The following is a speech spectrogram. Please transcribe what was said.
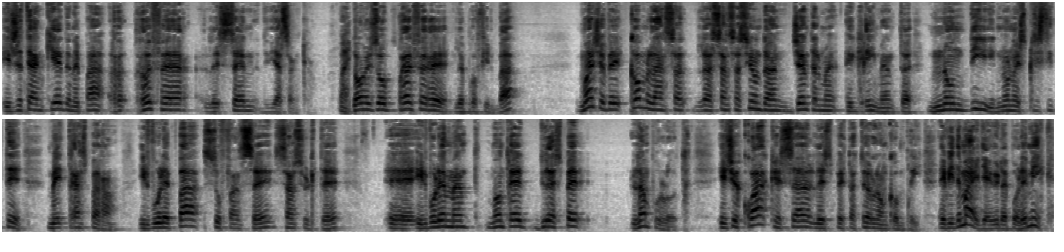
ils étaient inquiets de ne pas refaire les scènes d'il y a cinq ans. Donc, ils ont préféré le profil bas moi, j'avais comme la, sensation d'un gentleman agreement non dit, non explicité, mais transparent. Il ne voulait pas s'offenser, s'insulter. Il voulait montrer du respect l'un pour l'autre. Et je crois que ça, les spectateurs l'ont compris. Évidemment, il y a eu les polémiques,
